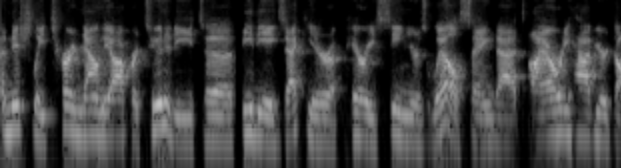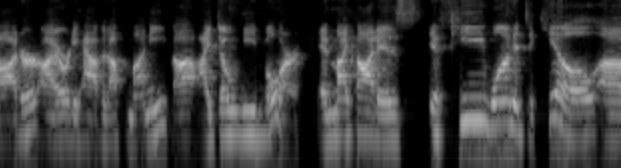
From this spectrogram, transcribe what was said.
initially turned down the opportunity to be the executor of Perry Senior's will saying that I already have your daughter, I already have enough money, uh, I don't need more. And my thought is if he wanted to kill uh,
